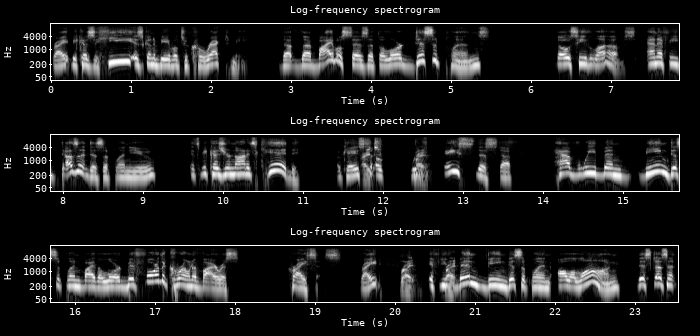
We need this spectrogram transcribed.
right? Because He is going to be able to correct me. The, the Bible says that the Lord disciplines those He loves. And if He doesn't discipline you, it's because you're not His kid. Okay. Right. So we right. face this stuff. Have we been being disciplined by the Lord before the coronavirus crisis? Right. Right. If you've right. been being disciplined all along, this doesn't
